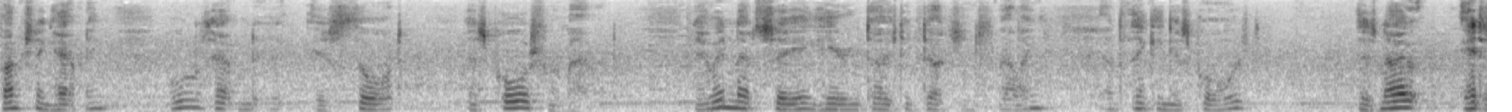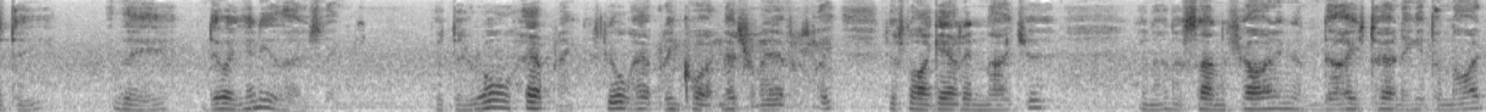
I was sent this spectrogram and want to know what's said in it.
functioning happening? All that's happened is thought has paused for a moment. Now, in that seeing, hearing, tasting, touching, smelling, and thinking is paused, there's no entity there doing any of those things but they're all happening, still happening quite naturally, effortlessly, just like out in nature. You know, the sun's shining, the day's turning into night,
